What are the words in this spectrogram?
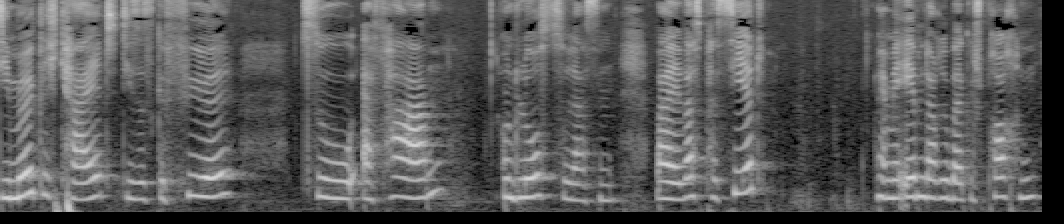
die Möglichkeit, dieses Gefühl zu erfahren und loszulassen. Weil was passiert? Wir haben ja eben darüber gesprochen,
